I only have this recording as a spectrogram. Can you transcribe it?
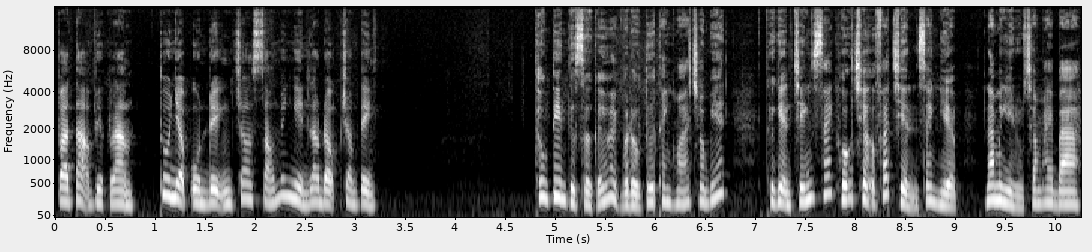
và tạo việc làm, thu nhập ổn định cho 60.000 lao động trong tỉnh. Thông tin từ Sở Kế hoạch và Đầu tư Thanh Hóa cho biết, thực hiện chính sách hỗ trợ phát triển doanh nghiệp năm 2023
